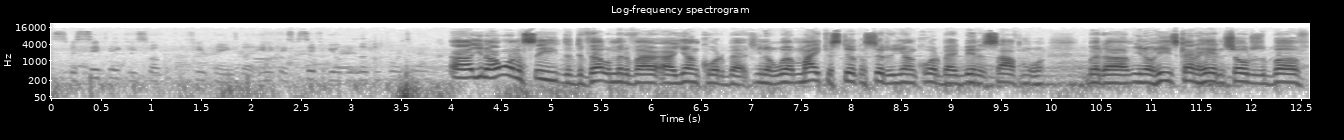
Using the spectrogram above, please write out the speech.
specific? You spoke a few things, but anything specific you'll be looking for today? Uh, you know, I want to see the development of our, our, young quarterbacks. You know, well, Mike is still considered a young quarterback being a sophomore, but, um, you know, he's kind of head and shoulders above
